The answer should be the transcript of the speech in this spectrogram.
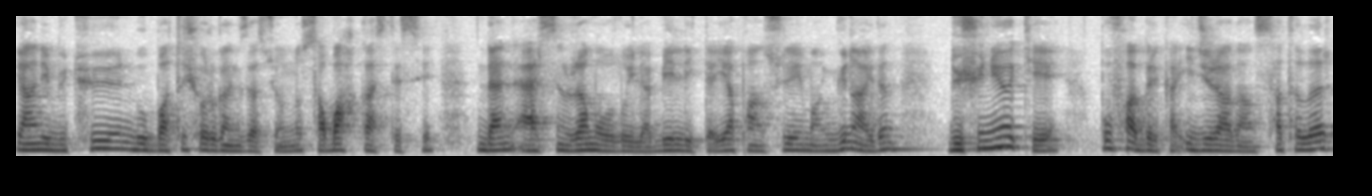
yani bütün bu batış organizasyonunu Sabah gazetesinden Ersin Ramoğlu ile birlikte yapan Süleyman Günaydın düşünüyor ki bu fabrika icradan satılır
